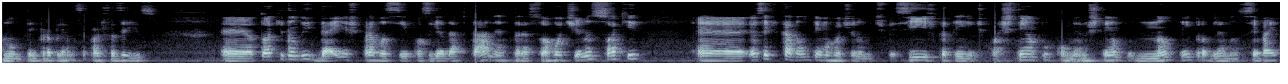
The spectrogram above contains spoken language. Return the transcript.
não tem problema, você pode fazer isso. É, eu tô aqui dando ideias para você conseguir adaptar né, para sua rotina, só que é, eu sei que cada um tem uma rotina muito específica, tem gente com mais tempo, com menos tempo, não tem problema. Você vai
